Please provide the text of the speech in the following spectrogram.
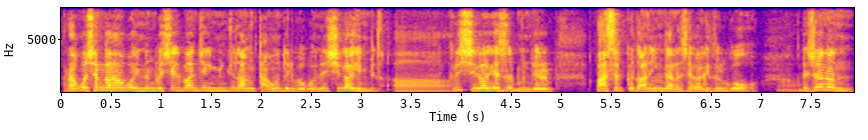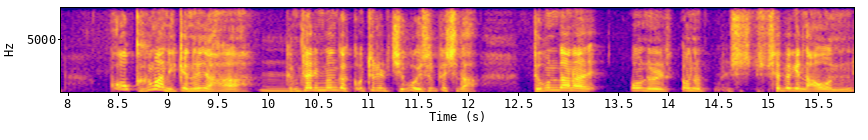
라고 생각하고 있는 것이 일반적인 민주당 당원들이 보고 있는 시각입니다. 어, 그 시각에서 문제를 봤을 것 아닌가 하는 생각이 들고 근데 저는 꼭 그것만 있겠느냐 검찰이 뭔가 꼬투리를 쥐고 있을 것이다 더군다나 오늘 오늘 시- 새벽에 나온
